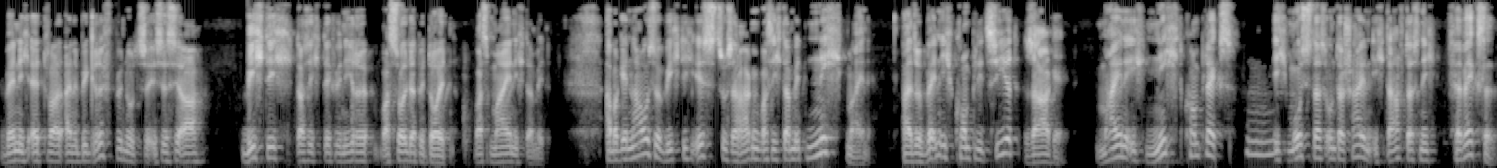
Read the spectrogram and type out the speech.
wenn ich etwa einen Begriff benutze, ist es ja wichtig, dass ich definiere, was soll der bedeuten, was meine ich damit. Aber genauso wichtig ist zu sagen, was ich damit nicht meine. Also wenn ich kompliziert sage, meine ich nicht komplex. Mhm. Ich muss das unterscheiden. Ich darf das nicht verwechseln,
